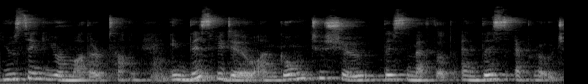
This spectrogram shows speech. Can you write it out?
using your mother tongue. In this video, I'm going to show this method and this approach.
